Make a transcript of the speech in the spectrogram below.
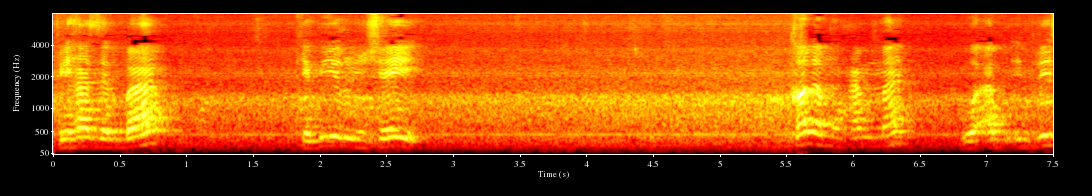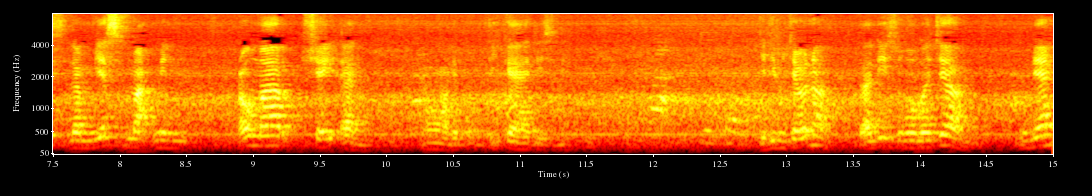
Fi hadzal bab kabirun syai' Qala Muhammad wa Abu Idris lam yasma' min Umar syai'an. Oh, dia petikan hadis ni. Jadi macam mana? Tadi suruh baca. Kemudian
